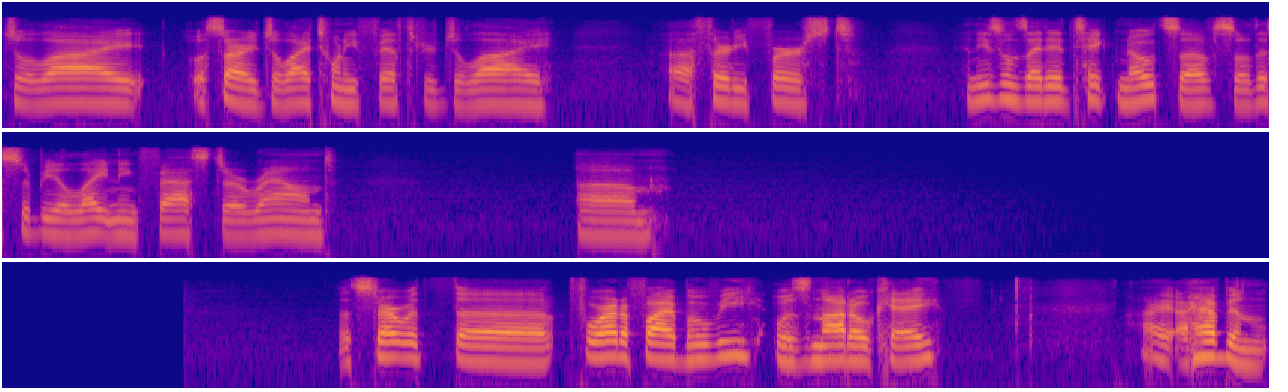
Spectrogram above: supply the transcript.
July, oh, sorry, July 25th through July uh, 31st. And these ones I did take notes of, so this would be a lightning fast round. Um, let's start with the uh, four out of five movie was not okay. I, I have been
